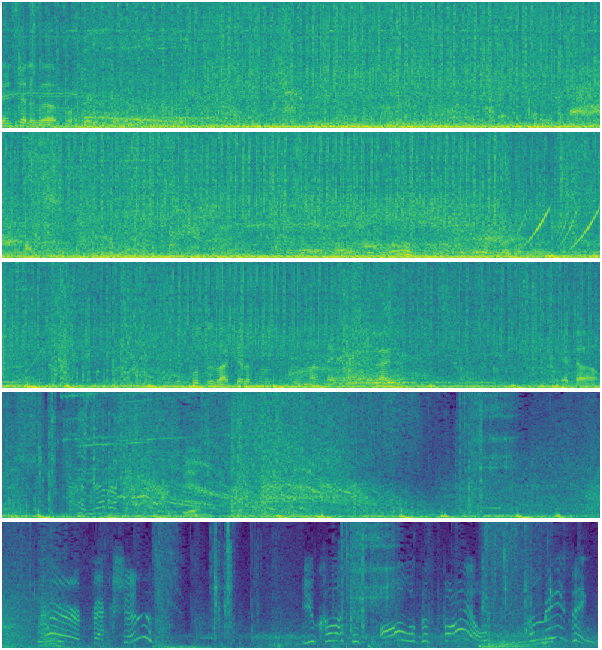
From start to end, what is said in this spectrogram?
Potencia les da potencia. Los putos vaqueros son los que más me cagan. Ya acabamos. Bien. Perfection. You collected all of the files. Amazing.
